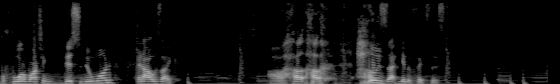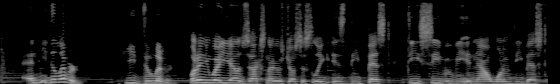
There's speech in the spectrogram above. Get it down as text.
before watching this new one, and I was like, oh, how, how, how is that gonna fix this? And he delivered. He delivered. But anyway, yeah, Zack Snyder's Justice League is the best DC movie and now one of the best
